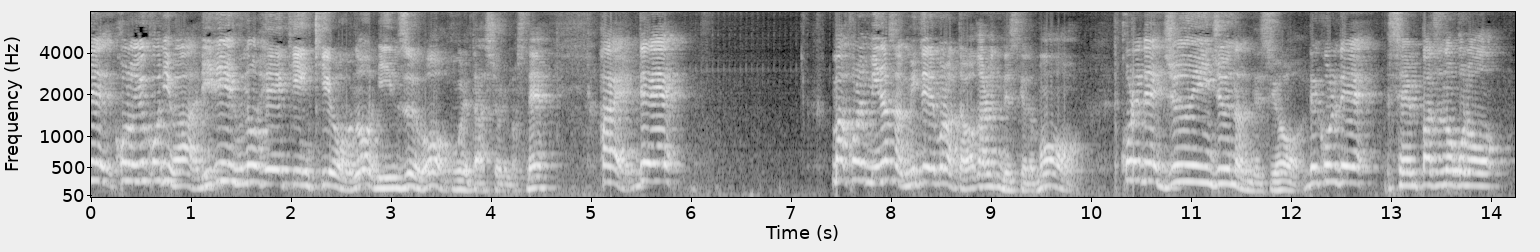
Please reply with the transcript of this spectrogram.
で、この横にはリリーフの平均起用の人数をここで出しておりますね。はい。で、まあこれ皆さん見てもらったらわかるんですけども、これで順位順なんですよ。で、これで先発のこの、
